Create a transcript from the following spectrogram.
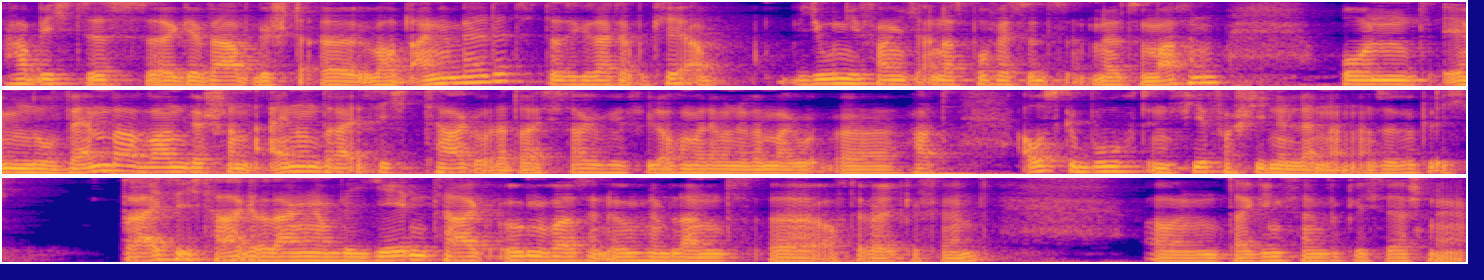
habe ich das äh, Gewerbe äh, überhaupt angemeldet, dass ich gesagt habe, okay, ab Juni fange ich an, das professionell zu machen. Und im November waren wir schon 31 Tage oder 30 Tage, wie viel auch immer der November äh, hat, ausgebucht in vier verschiedenen Ländern. Also wirklich 30 Tage lang haben wir jeden Tag irgendwas in irgendeinem Land äh, auf der Welt gefilmt. Und da ging es dann wirklich sehr schnell.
